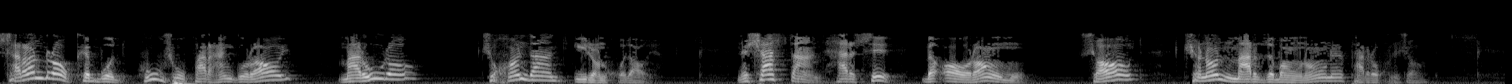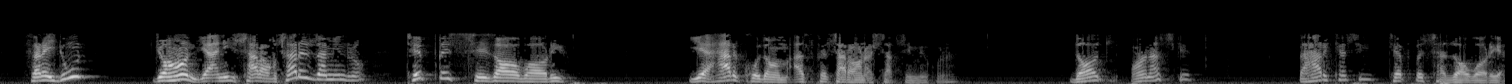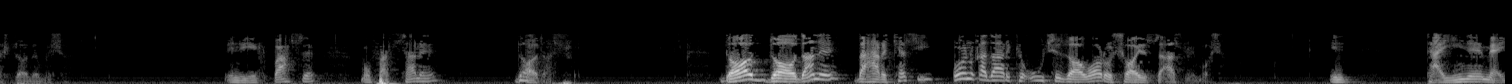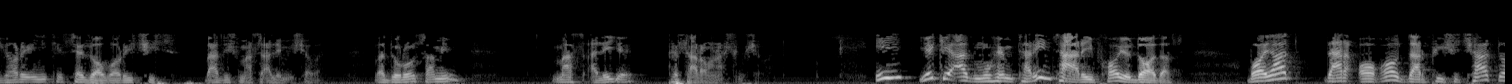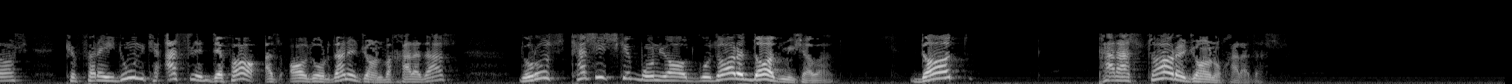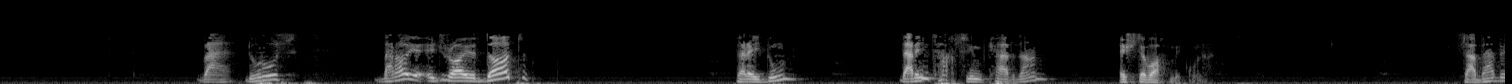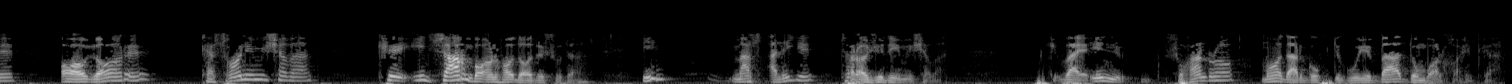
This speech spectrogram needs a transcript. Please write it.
سران را که بود هوش و فرهنگ و رای مرو را چو خواندند ایران خدای. نشستند هر سه به آرام و شاد چنان مرزبانان فرخ نشاد فریدون جهان یعنی سراسر زمین را طبق سزاواری یه هر کدام از پسرانش تقسیم می‌کنن. داد آن است که به هر کسی طبق سزاواریش داده باشد این یک بحث مفصل داد است. داد دادن به هر کسی اونقدر که او سزاوار و شایسته است می باشد این تعیین معیار اینی که سزاواری چیست؟ بعدش مسئله می شود و درست همین مسئله پسرانش می شود این یکی از مهمترین تعریف های داد است. باید در آغاز در پیش چت داشت که فریدون که اصل دفاع از آزردن جان و خرد است درست کسی است که بنیادگذار داد می شود داد پرستار جان و خرد است. و درست برای اجرای داد فریدون در این تقسیم کردن اشتباه می کند سبب آزار کسانی می شود که این سهم با آنها داده شده است. این مسئله تراژدی می شود و این سخن را ما در گفتگوی بعد دنبال خواهیم کرد.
